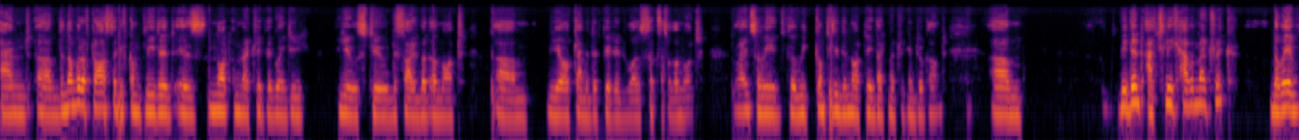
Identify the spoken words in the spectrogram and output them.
And uh, the number of tasks that you've completed is not a metric we're going to use to decide whether or not um, your candidate period was successful or not, right? So we so we completely did not take that metric into account. Um, we didn't actually have a metric. The way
